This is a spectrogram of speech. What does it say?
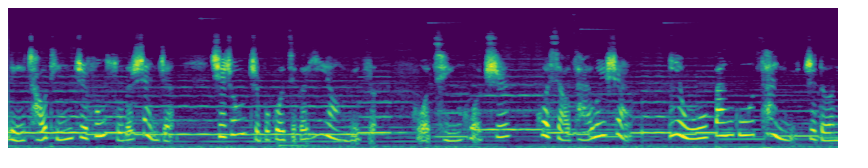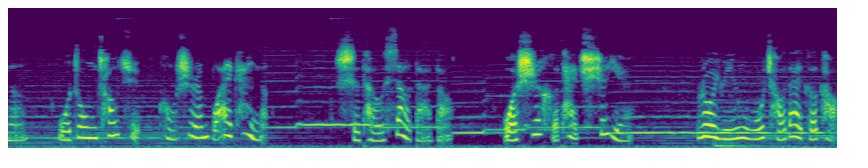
理朝廷治风俗的善政，其中只不过几个异样女子，或情或痴，或小才微善，亦无班姑灿女之德能。我众抄去，恐世人不爱看呢。石头笑答道：“我师何太痴也？若云无朝代可考，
